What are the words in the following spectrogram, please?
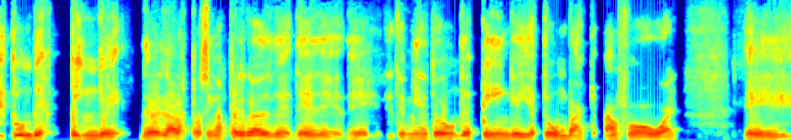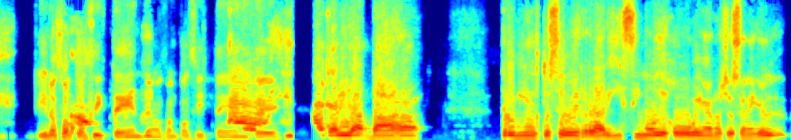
Esto es un despingue, de verdad, las próximas películas de, de, de, de, Terminator es un despingue y esto es un back and forward. Eh, y no son consistentes, no son consistentes. La calidad baja. Terminator se ve rarísimo de joven. Anoche Senegal,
